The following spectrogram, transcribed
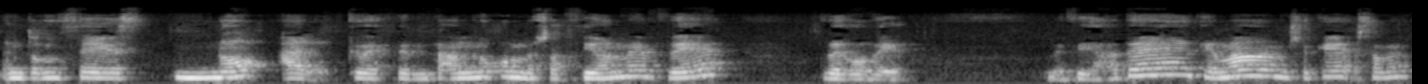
Entonces, no acrecentando conversaciones de regodeo. De fíjate, qué mal, no sé qué, ¿sabes?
